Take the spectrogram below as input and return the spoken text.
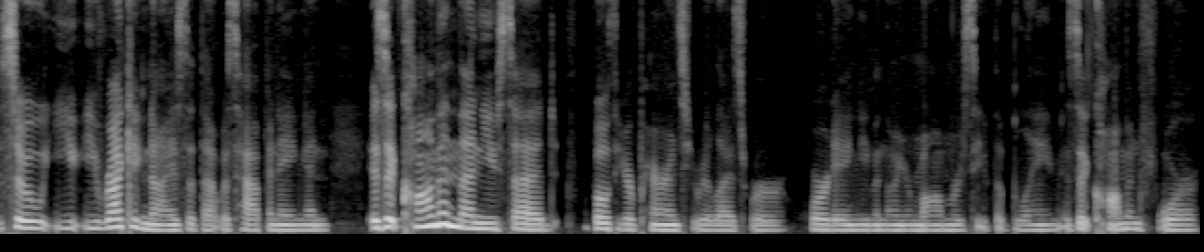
So, you, you recognize that that was happening. And is it common then, you said both your parents you realized were hoarding, even though your mom received the blame? Is it common for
